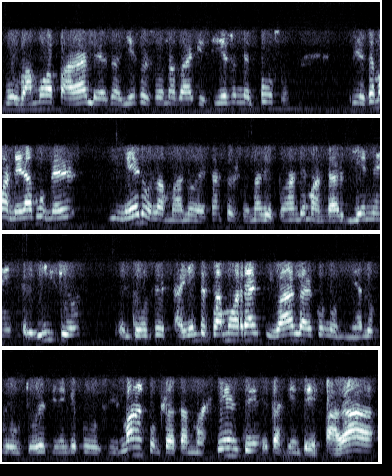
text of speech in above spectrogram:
volvamos a pagarle a esas 10 personas para que cierren el pozo. Y de esa manera poner dinero en la mano de esas personas que puedan demandar bienes y servicios. Entonces ahí empezamos a reactivar la economía. Los productores tienen que producir más, contratan más gente, esta gente es pagada.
